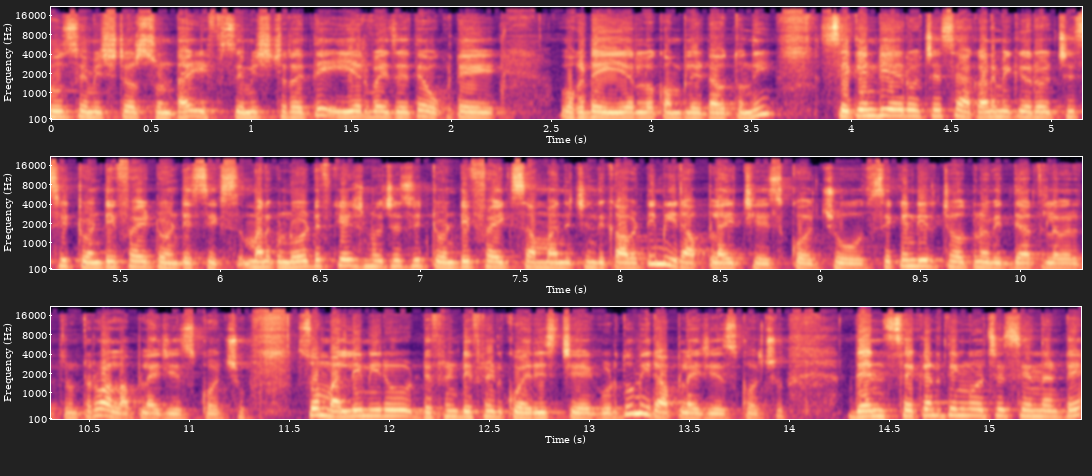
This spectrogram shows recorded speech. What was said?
టూ సెమిస్టర్స్ ఉంటాయి. ఇఫ్ సెమిస్టర్ అయితే ఇయర్ వైజ్ అయితే ఒకటే ఒకటే ఇయర్లో కంప్లీట్ అవుతుంది. సెకండ్ ఇయర్ వచ్చేసి అకాడమిక్ ఇయర్ వచ్చేసి ట్వంటీ ఫైవ్ ట్వంటీ సిక్స్ మనకు నోటిఫికేషన్ వచ్చేసి ట్వంటీ ఫైవ్కి సంబంధించింది కాబట్టి మీరు అప్లై చేసుకోవచ్చు. సెకండ్ ఇయర్ చదువుతున్న విద్యార్థులు ఎవరైతే ఉంటారో వాళ్ళు అప్లై చేసుకోవచ్చు. సో మళ్ళీ మీరు డిఫరెంట్ డిఫరెంట్ క్వైరీస్ మిస్ చేయకూడదు మీరు అప్లై చేసుకోవచ్చు. దెన్ సెకండ్ థింగ్ వచ్చేసి ఏంటంటే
